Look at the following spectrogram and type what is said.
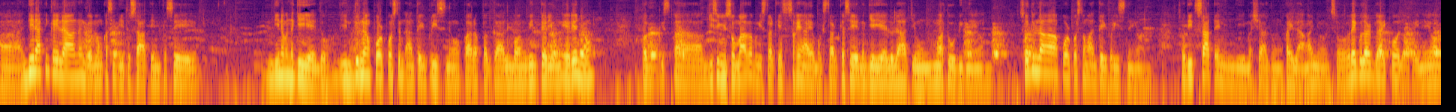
Uh, hindi natin kailangan ng ganun kasi dito sa atin kasi hindi naman nagyeyedo. Yun doon lang purpose ng antifreeze, no? Para pag uh, winter yung area nyo, pag uh, gising yung sumaga, mag-start kayo sa sasakyan, ayaw mag-start kasi nagyayelo lahat yung mga tubig na yon. So doon lang ang purpose ng antifreeze na yon. So dito sa atin, hindi masyadong kailangan yon. So regular glycol, okay na yon.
